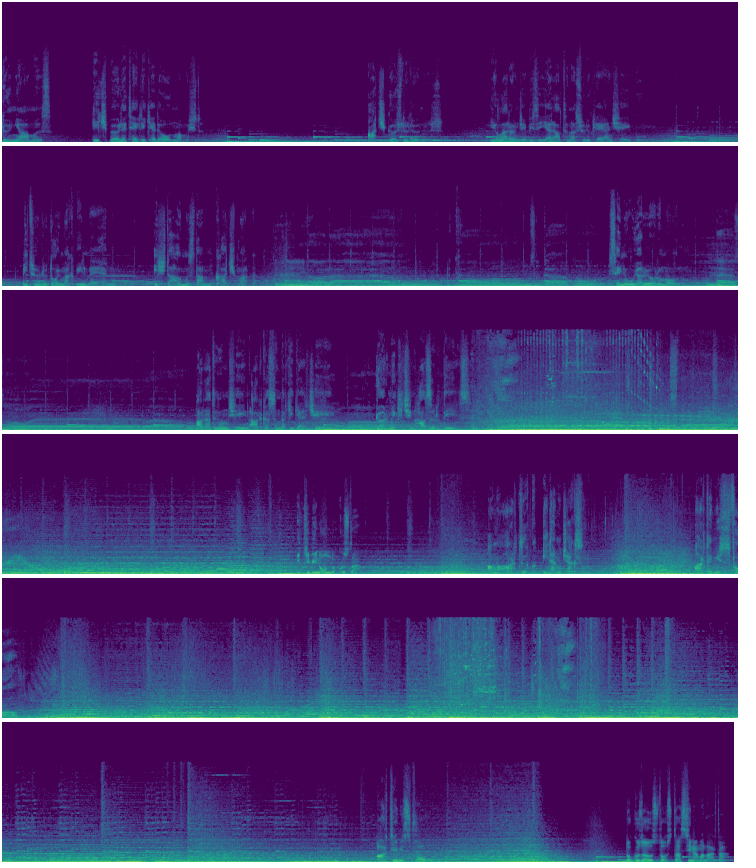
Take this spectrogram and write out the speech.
dünyamız hiç böyle tehlikede olmamıştı. Aç gözlülüğünüz. Yıllar önce bizi yer altına sürükleyen şey bu. Bir türlü doymak bilmeyen, iştahımızdan kaçmak. Seni uyarıyorum oğlum. Aradığın şeyin arkasındaki gerçeği görmek için hazır değilsin. ...2019'da. Ama artık inanacaksın. Artemis Fowl. 9 Ağustos'ta sinemalarda.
